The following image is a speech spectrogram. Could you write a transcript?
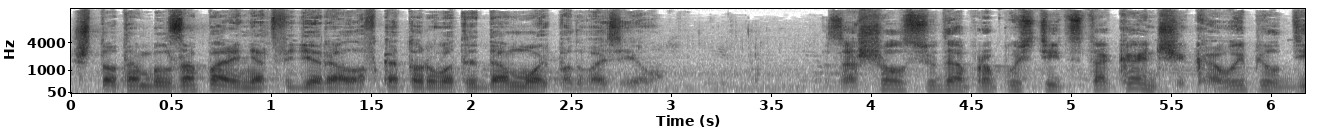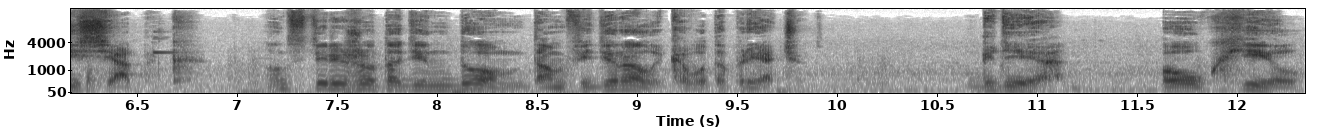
Что там был за парень от федералов, которого ты домой подвозил? Зашел сюда пропустить стаканчик, а выпил десяток. Он стережет один дом, там федералы кого-то прячут. Где? Оук-Хилл,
